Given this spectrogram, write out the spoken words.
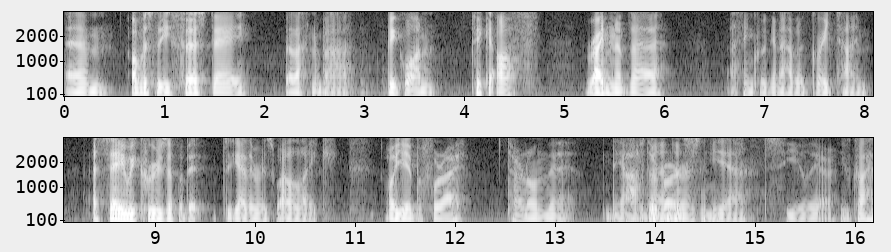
Um, obviously, first day, Bealach na Bà, big one. Ticket off, riding up there. I think we're gonna have a great time. I say we cruise up a bit together as well, like Oh yeah, before I turn on the the Afterburners afterburners. and- yeah, see you later. you've got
